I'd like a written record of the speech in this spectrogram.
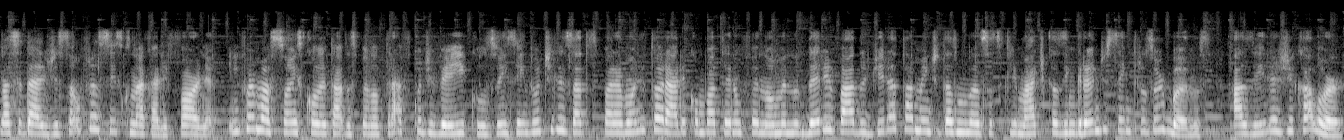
Na cidade de São Francisco, na Califórnia, informações coletadas pelo tráfico de veículos vêm sendo utilizadas para monitorar e combater um fenômeno derivado diretamente das mudanças climáticas em grandes centros urbanos, as ilhas de calor.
